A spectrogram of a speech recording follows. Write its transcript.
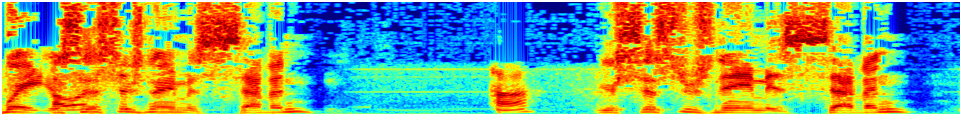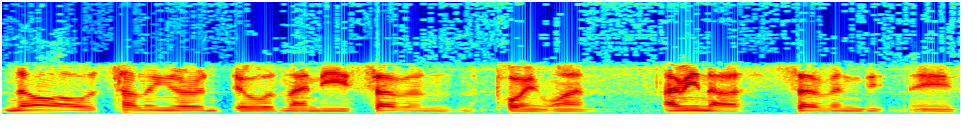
Wait, your I sister's name is Seven? Huh? Your sister's name is Seven? No, I was telling her it was 97.1. I mean, uh, 70,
